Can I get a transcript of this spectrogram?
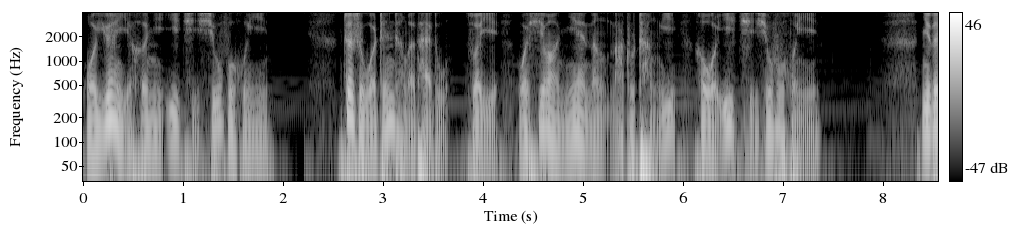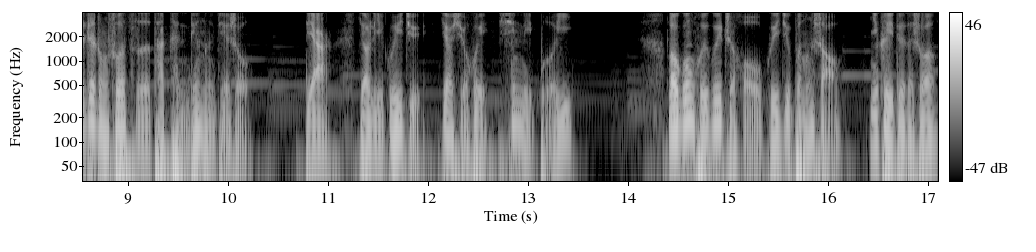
我愿意和你一起修复婚姻。”这是我真诚的态度，所以我希望你也能拿出诚意和我一起修复婚姻。你的这种说辞，他肯定能接受。第二，要立规矩，要学会心理博弈。老公回归之后，规矩不能少。你可以对他说：“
